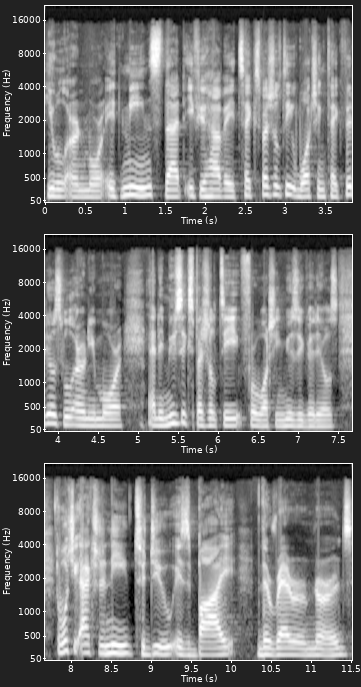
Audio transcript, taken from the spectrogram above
you will earn more. It means that if if you have a tech specialty, watching tech videos will earn you more, and a music specialty for watching music videos. What you actually need to do is buy the rarer nerds.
